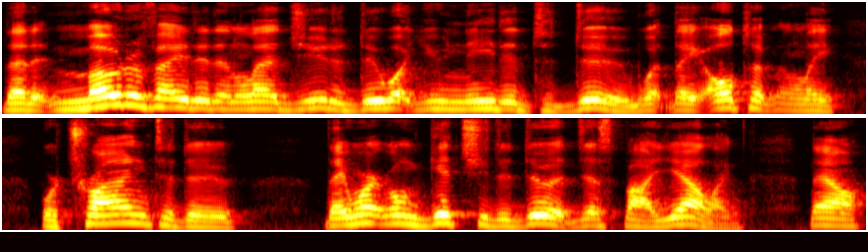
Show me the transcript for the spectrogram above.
that it motivated and led you to do what you needed to do, what they ultimately were trying to do. They weren't going to get you to do it just by yelling. Now,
